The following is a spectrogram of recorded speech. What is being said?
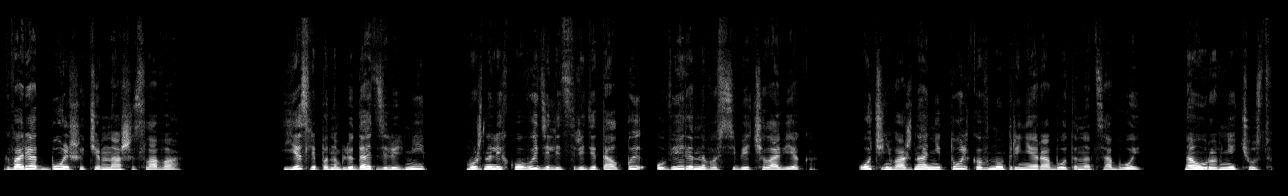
говорят больше, чем наши слова. Если понаблюдать за людьми, можно легко выделить среди толпы уверенного в себе человека. Очень важна не только внутренняя работа над собой на уровне чувств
